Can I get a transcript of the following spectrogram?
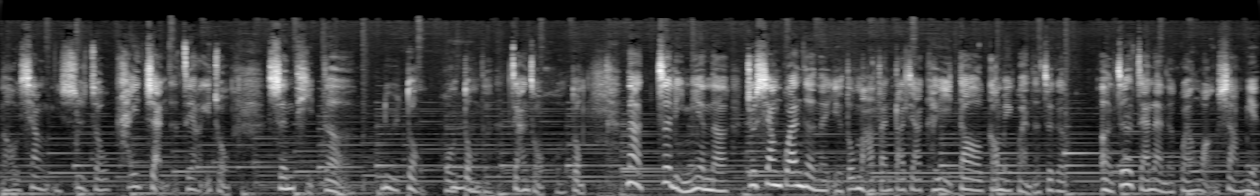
然后向你四周开展的这样一种身体的律动活动的这样一种活动。那这里面呢，就相关的呢，也都麻烦大家可以到高美馆的这个。呃，这个展览的官网上面，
